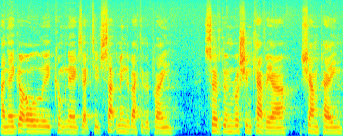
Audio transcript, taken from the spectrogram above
and they got all the company executives, sat them in the back of the plane, served them Russian caviar, champagne.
